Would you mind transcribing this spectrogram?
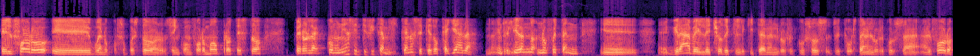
el foro, eh, bueno, por supuesto, se inconformó, protestó pero la comunidad científica mexicana se quedó callada. En realidad no, no fue tan eh, grave el hecho de que le quitaran los recursos, recortaran los recursos al foro.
